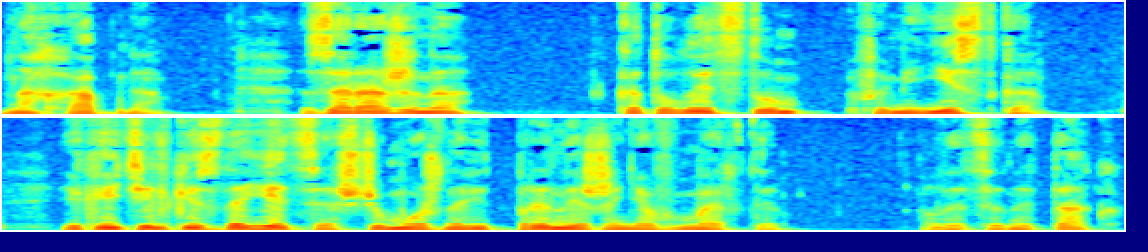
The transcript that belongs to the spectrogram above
нахабна, заражена католицтвом феміністка, який тільки здається, що можна від приниження вмерти. Але це не так.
